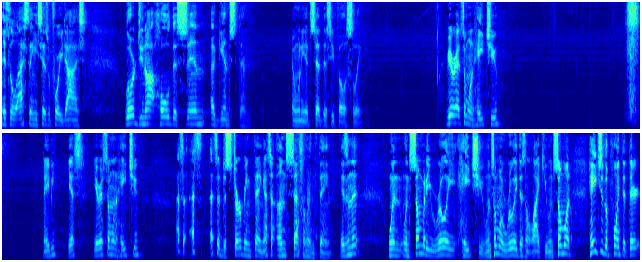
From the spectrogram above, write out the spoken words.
is the last thing he says before he dies Lord, do not hold this sin against them. And when he had said this, he fell asleep. Have you ever had someone hate you? Maybe, yes. You ever had someone hate you? That's a, that's, that's a disturbing thing. That's an unsettling thing, isn't it? When, when somebody really hates you, when someone really doesn't like you, when someone hates you to the point that they're,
